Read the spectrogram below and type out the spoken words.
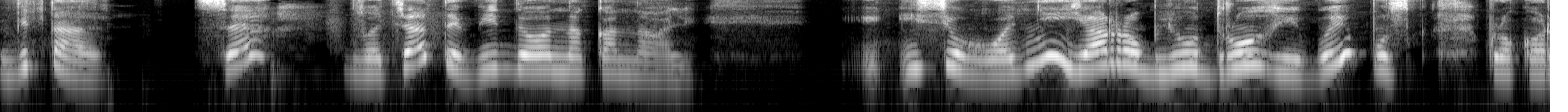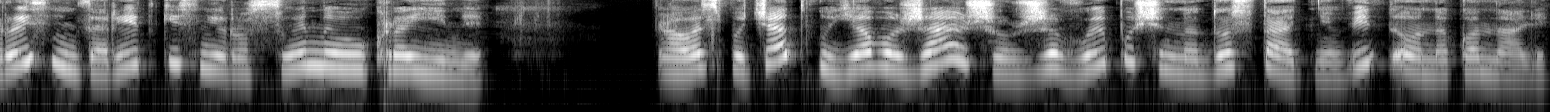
Вітаю! Це 20-те відео на каналі. І, і сьогодні я роблю другий випуск про корисні та рідкісні рослини України. Але спочатку я вважаю, що вже випущено достатньо відео на каналі,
